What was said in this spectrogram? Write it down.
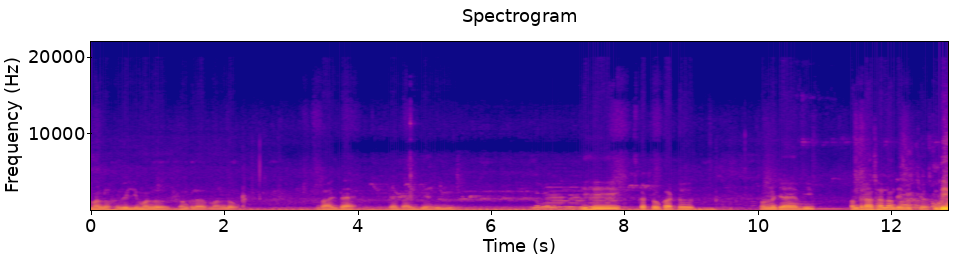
ਮੰਨ ਲਓ ਹਵੇਲੀ ਮੰਨ ਲਓ, ਬੰਗਲਾ ਮੰਨ ਲਓ, ਵੱਜਦਾ ਹੈ। ਜਾਂ ਵੱਜਦੀ ਹੈ ਹਵੇਲੀ ਇਹ ਘੱਟੋ ਘੱਟ ਸੁਣਨ ਚ ਆਇਆ ਵੀ 15 ਸਾਲਾਂ ਦੇ ਵਿੱਚ। ਵੀ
